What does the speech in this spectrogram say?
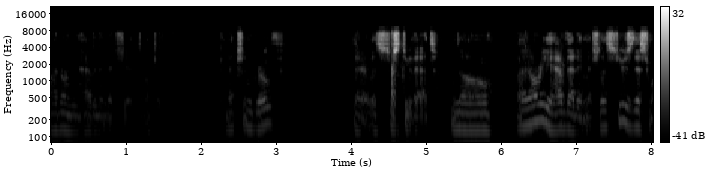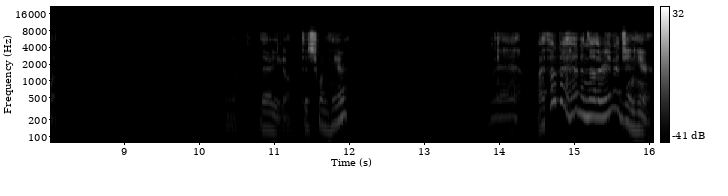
I don't have an image yet. Okay. Connection growth. There let's just do that. No I already have that image. Let's use this one. There you go. This one here? Nah I thought I had another image in here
